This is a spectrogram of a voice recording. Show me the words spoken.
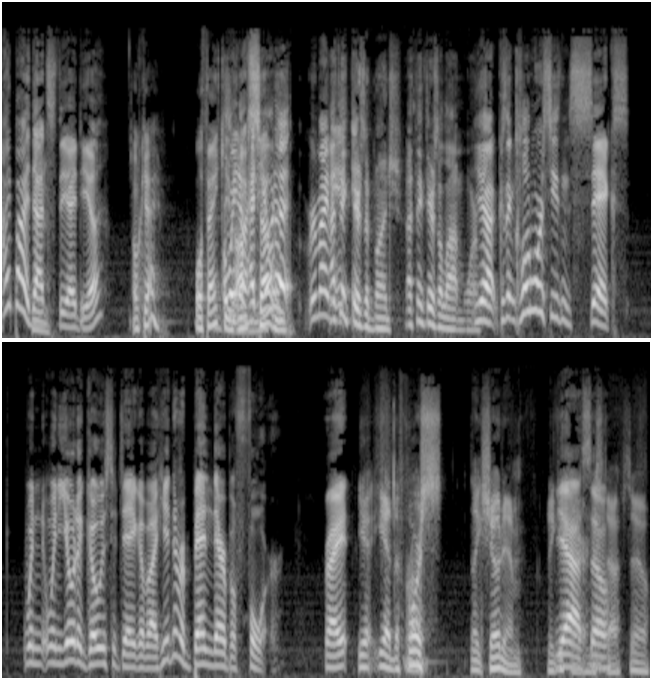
I'd buy hmm. that's the idea. Okay. Well, thank Oh you. wait, no, I'm had selling. Yoda remind me? I think there's a bunch. I think there's a lot more. Yeah, because in Clone Wars season six, when when Yoda goes to Dagobah, he had never been there before, right? Yeah, yeah. The Force like showed him. to get Yeah, there and so- stuff, so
